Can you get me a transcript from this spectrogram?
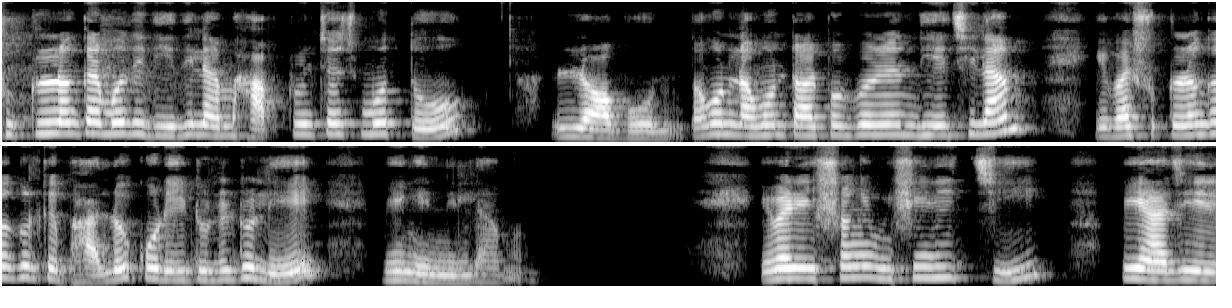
শুকনো লঙ্কার মধ্যে দিয়ে দিলাম হাফ টেবিল চামচ মতো লবণ। তখন লবণটা অল্প পরিমাণ দিয়েছিলাম। এবার শুকনো লঙ্কাগুলোকে ভালো করে ডলে ডলে ভেঙে নিলাম। এবার এর সঙ্গে মিশিয়ে নিচ্ছি পেঁয়াজের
